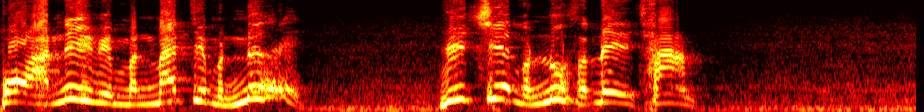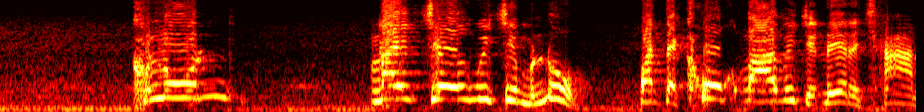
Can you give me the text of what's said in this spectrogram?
ព្រោះអានេះវាមិនមែនជាមនុស្សទេវាជាមនុស្សសដេឆានខ្លួនដៃជើងវាជាមនុស្សប៉ុន្តែខួរក្បាលវាជាដេរឆាន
